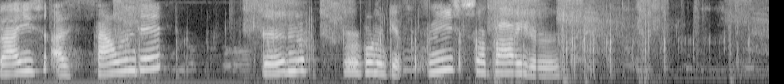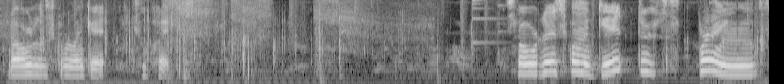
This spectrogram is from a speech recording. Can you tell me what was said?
Guys, I found it. Then we're gonna get three spiders. Now we're just gonna get two clicks. So we're just gonna get the springs.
